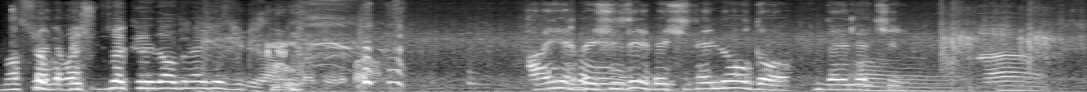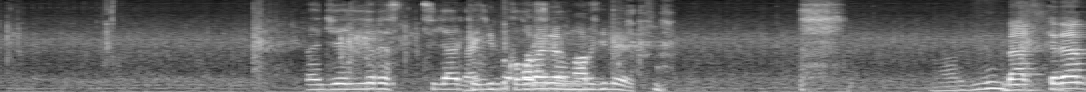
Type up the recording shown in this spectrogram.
Nasıl Ben de yok? var. 500 lira kredi aldın herkes biliyor. Hayır 500 değil 550 oldu o devlet şey. Ha, Bence 50 lira sil herkes ben bir gidip parayla nargile et. Nargile mi? Krem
